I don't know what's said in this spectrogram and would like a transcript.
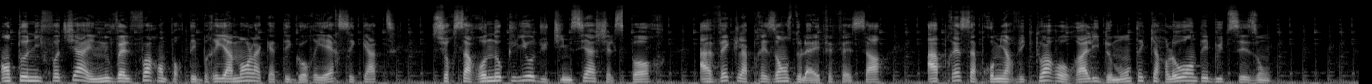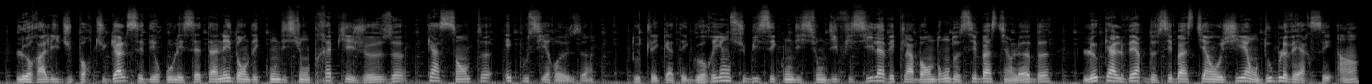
Anthony Fotia a une nouvelle fois remporté brillamment la catégorie RC4 sur sa Renault Clio du team CHL Sport avec la présence de la FFSA après sa première victoire au rallye de Monte-Carlo en début de saison. Le rallye du Portugal s'est déroulé cette année dans des conditions très piégeuses, cassantes et poussiéreuses. Toutes les catégories ont subi ces conditions difficiles avec l'abandon de Sébastien Loeb, le calvaire de Sébastien Augier en WRC1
